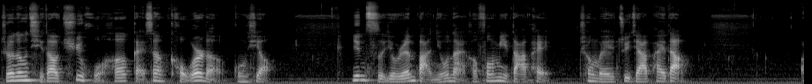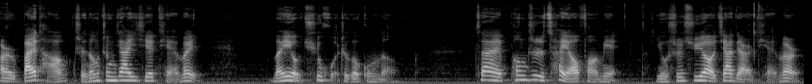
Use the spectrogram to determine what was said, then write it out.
则能起到去火和改善口味的功效。因此，有人把牛奶和蜂蜜搭配，称为最佳拍档。而白糖只能增加一些甜味，没有去火这个功能。在烹制菜肴方面，有时需要加点甜味儿，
